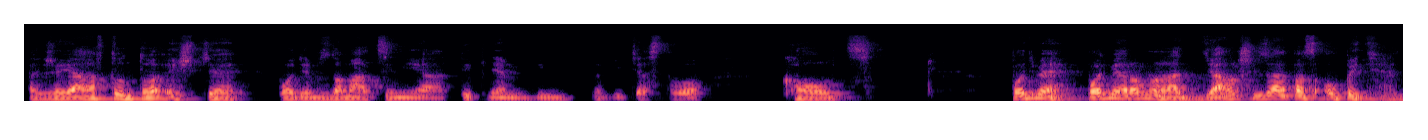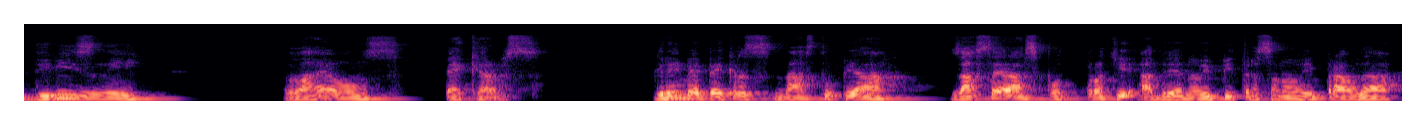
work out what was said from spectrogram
Takže ja v tomto ešte pôjdem s domácimi a typnem víťazstvo Colts Poďme, poďme rovno na ďalší zápas, opäť divízny Lions Packers. Green Bay Packers nastúpia zase raz pod, proti Adrianovi Petersonovi, pravda,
